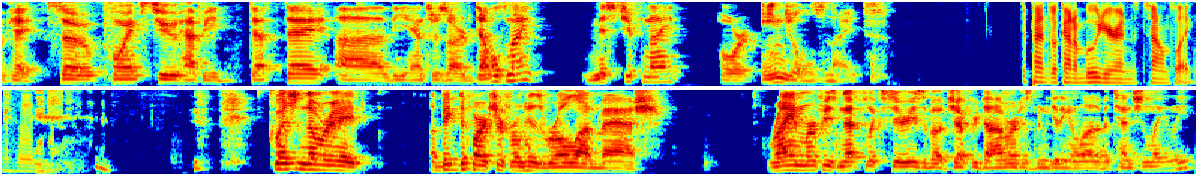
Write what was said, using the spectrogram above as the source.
Okay, so points to Happy Death Day. Uh, the answers are Devil's Night, Mischief Night, or Angel's Night. Depends what kind of mood you're in. It sounds like. Mhm. Question number eight. A big departure from his role on MASH. Ryan Murphy's Netflix series about Jeffrey Dahmer has been getting a lot of attention lately,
